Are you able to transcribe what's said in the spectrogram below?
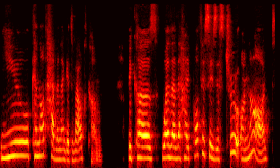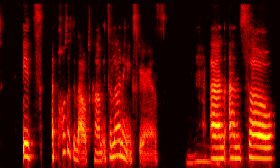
you cannot have a negative outcome because whether the hypothesis is true or not, it's a positive outcome. It's a learning experience. Mm-hmm. And, and so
